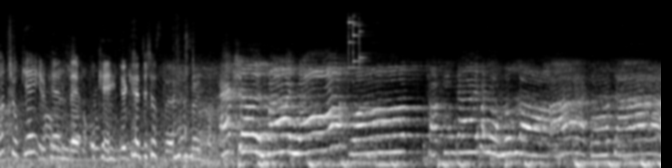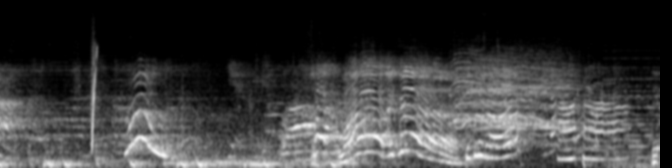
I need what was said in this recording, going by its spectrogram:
터치 오케이? 이렇게 했는데 오케이 이렇게 해주셨어요 액션! 마이 워! 워! 적힌가의 팔로 롱러 아 도자 우! 와우! 나이스! 좋습니다 다다 네,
